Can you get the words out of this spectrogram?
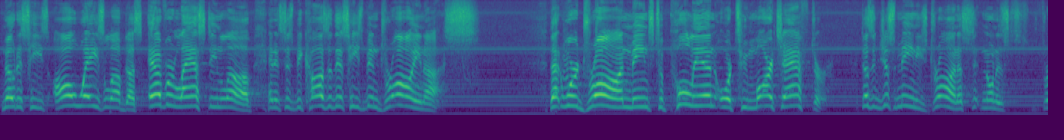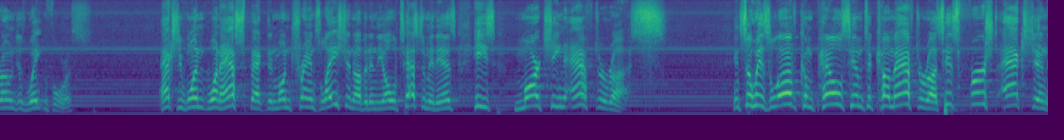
Notice he's always loved us, everlasting love. And it says, because of this, he's been drawing us. That word drawn means to pull in or to march after. Doesn't just mean he's drawing us, sitting on his throne just waiting for us. Actually, one, one aspect and one translation of it in the Old Testament is he's marching after us. And so his love compels him to come after us. His first action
